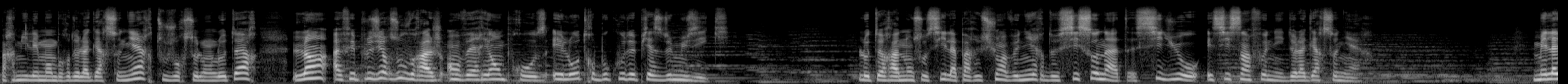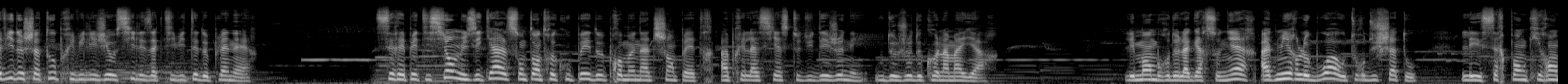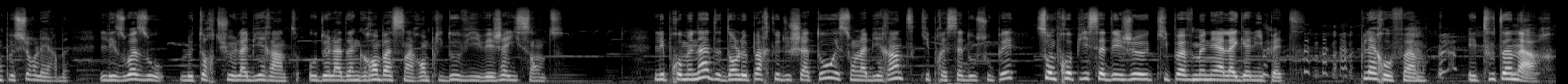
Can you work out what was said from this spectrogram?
Parmi les membres de la garçonnière, toujours selon l'auteur, l'un a fait plusieurs ouvrages en vers et en prose, et l'autre beaucoup de pièces de musique. L'auteur annonce aussi la parution à venir de six sonates, six duos et six symphonies de la garçonnière. Mais la vie de château privilégie aussi les activités de plein air, ces répétitions musicales sont entrecoupées de promenades champêtres après la sieste du déjeuner ou de jeux de Colin Maillard. Les membres de la garçonnière admirent le bois autour du château, les serpents qui rampent sur l'herbe, les oiseaux, le tortueux labyrinthe au-delà d'un grand bassin rempli d'eau vive et jaillissante. Les promenades dans le parc du château et son labyrinthe qui précède au souper sont propices à des jeux qui peuvent mener à la galipette. Plaire aux femmes est tout un art.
